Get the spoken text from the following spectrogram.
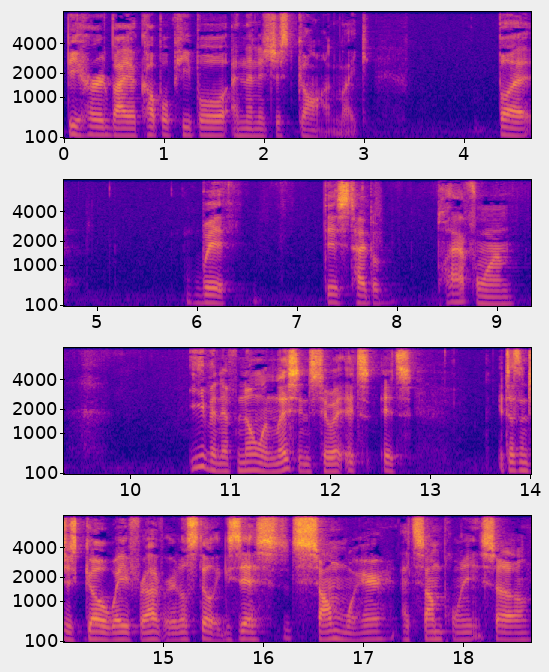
be heard by a couple people and then it's just gone like but with this type of platform even if no one listens to it it's it's it doesn't just go away forever. It'll still exist somewhere at some point. So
